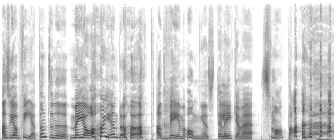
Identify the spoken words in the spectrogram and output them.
alltså jag vet inte nu, men jag har ju ändå hört att vi med ångest är lika med smarta.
